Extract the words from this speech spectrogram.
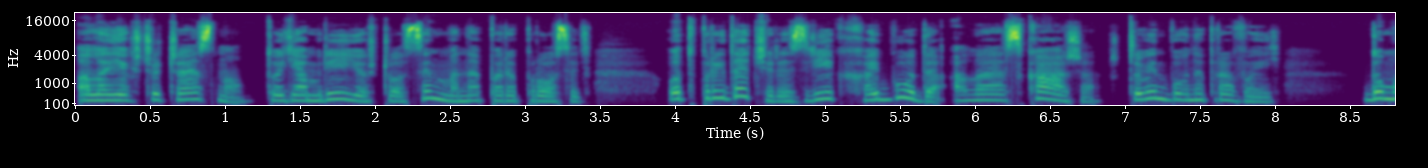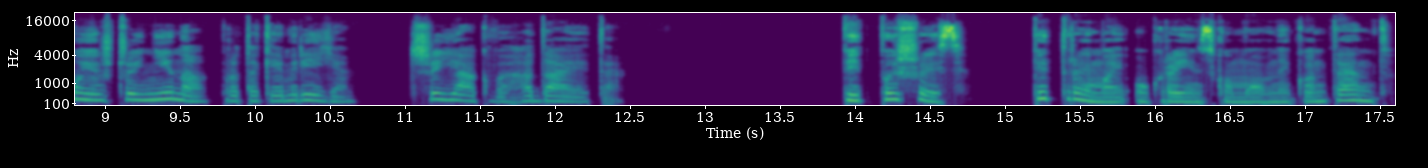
Але якщо чесно, то я мрію, що син мене перепросить. От прийде через рік, хай буде, але скаже, що він був неправий. Думаю, що й Ніна про таке мріє. Чи як ви гадаєте? Підпишись, підтримай українськомовний контент.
